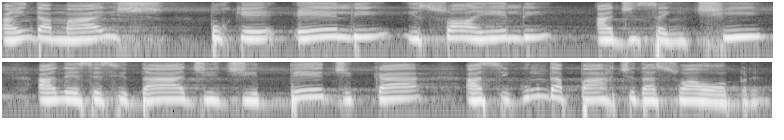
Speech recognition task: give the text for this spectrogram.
ainda mais porque ele e só ele há de sentir a necessidade de dedicar a segunda parte da sua obra,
